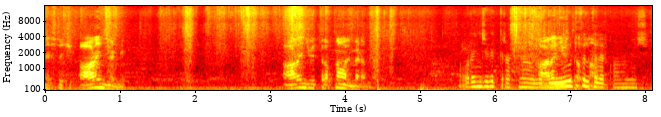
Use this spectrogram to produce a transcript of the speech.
నెక్స్ట్ వచ్చి ఆరెంజ్ అండి. ఆరెంజ్ విత్ రత్నావళి మేడం. ఆరెంజ్ విత్ రత్నావళి. బ్యూటిఫుల్. కలర్ కాంబినేషన్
